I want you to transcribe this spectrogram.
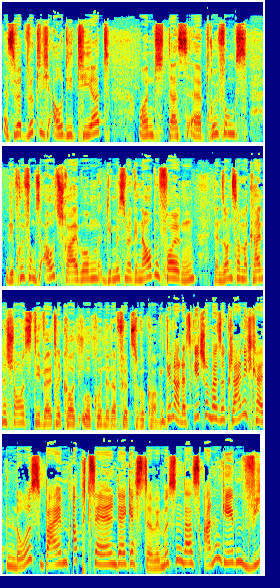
Es wird wirklich auditiert und das äh, Prüfungs, die Prüfungsausschreibung, die müssen wir genau befolgen, denn sonst haben wir keine Chance, die Weltrekordurkunde dafür zu bekommen. Genau, das geht schon bei so Kleinigkeiten los, beim Abzählen der Gäste. Wir müssen das angeben, wie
